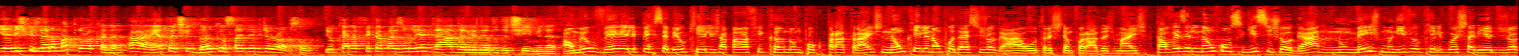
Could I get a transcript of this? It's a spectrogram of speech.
e aí eles fizeram uma troca, né? Ah, entra Tim Duncan, sai David Robinson. E o cara fica mais um legado ali dentro do time, né? Ao meu ver, ele percebeu que ele já tava ficando um pouco pra trás, não que ele não pudesse jogar outras temporadas, mas talvez ele não conseguisse jogar no mesmo nível que ele gostaria de jogar.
